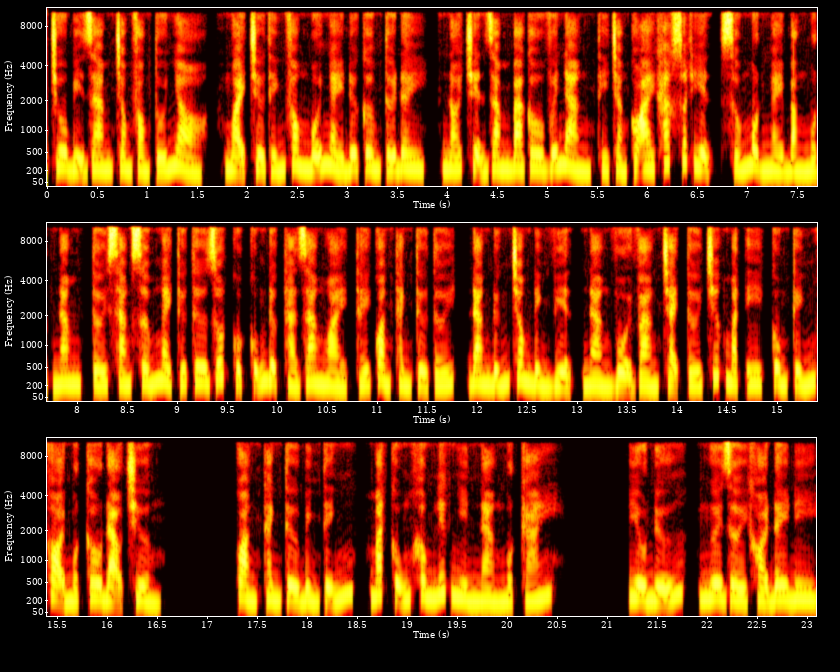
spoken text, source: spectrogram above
Chu bị giam trong phòng tối nhỏ, ngoại trừ Thính Phong mỗi ngày đưa cơm tới đây, nói chuyện răm ba câu với nàng thì chẳng có ai khác xuất hiện, sống một ngày bằng một năm, tới sáng sớm ngày thứ tư rốt cuộc cũng được thả ra ngoài, thấy Quảng Thành Tử tới, đang đứng trong đình viện, nàng vội vàng chạy tới trước mặt y, cung kính gọi một câu đạo trưởng. Quảng Thành Tử bình tĩnh, mắt cũng không liếc nhìn nàng một cái. Yêu nữ, ngươi rời khỏi đây đi,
